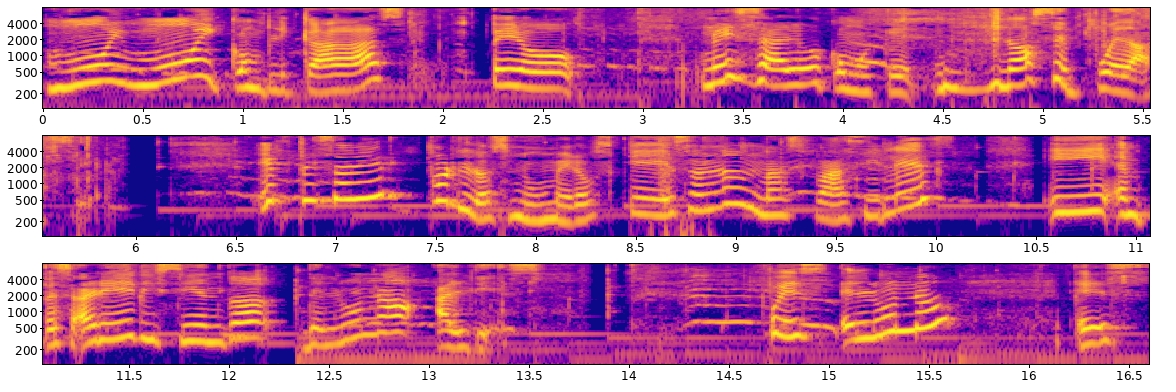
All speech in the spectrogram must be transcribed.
muy muy complicadas, pero no es algo como que no se pueda hacer. Empezaré por los números que son los más fáciles y empezaré diciendo del 1 al 10. Pues el 1 es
